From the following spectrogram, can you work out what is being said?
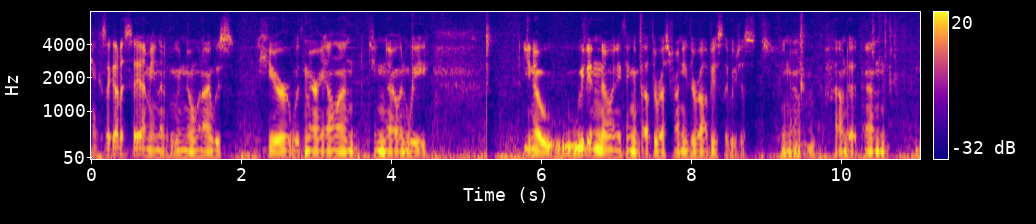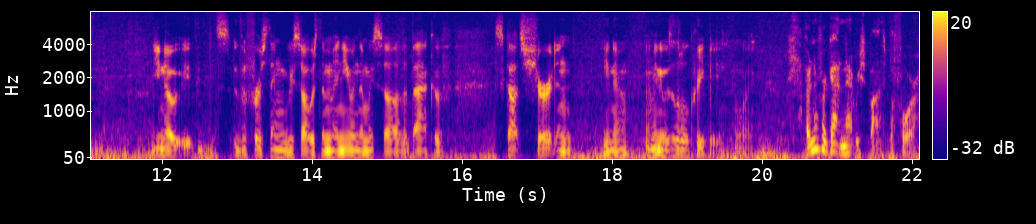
Yeah, because I gotta say, I mean, you know, when I was here with Mary Ellen, you know, and we, you know, we didn't know anything about the restaurant either. Obviously, we just, you know, found it, and you know, the first thing we saw was the menu, and then we saw the back of Scott's shirt, and you know, I mean, it was a little creepy in a way. I've never gotten that response before.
